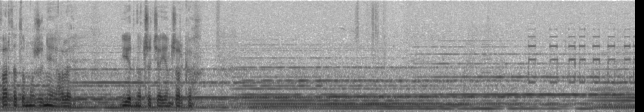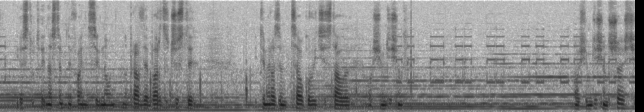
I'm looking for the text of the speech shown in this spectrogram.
czwarta to może nie, ale jedna trzecia janczarka. Jest tutaj następny fajny sygnał, naprawdę bardzo czysty i tym razem całkowicie stały 80 86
